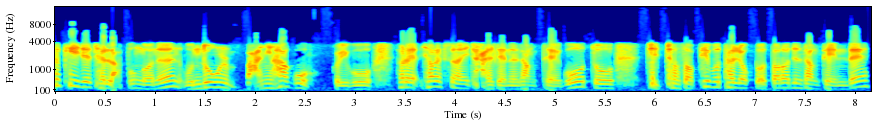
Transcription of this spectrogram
특히 이제 제일 나쁜 거는 운동을 많이 하고 그리고 혈액, 혈액순환이 잘 되는 상태고 또 지쳐서 피부 탄력도 떨어진 상태인데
